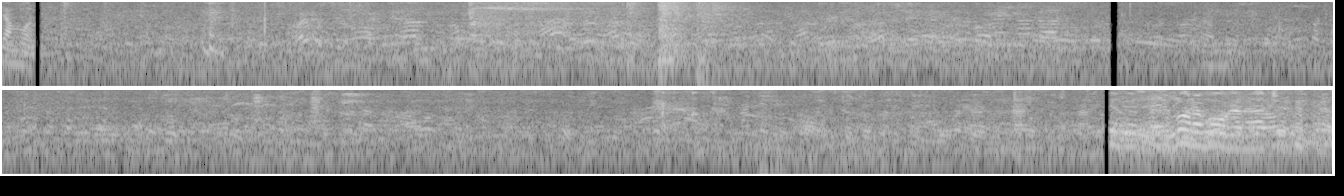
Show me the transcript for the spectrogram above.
Ja moram. Moram ovoga načelnika.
